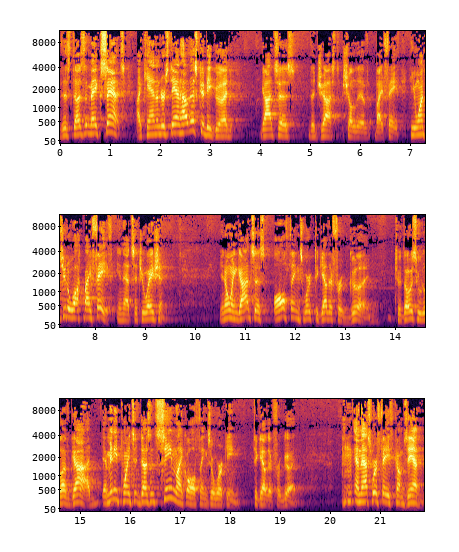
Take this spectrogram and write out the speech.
This doesn't make sense. I can't understand how this could be good. God says, the just shall live by faith. He wants you to walk by faith in that situation. You know, when God says all things work together for good, to those who love God, at many points it doesn't seem like all things are working together for good. and that's where faith comes in.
